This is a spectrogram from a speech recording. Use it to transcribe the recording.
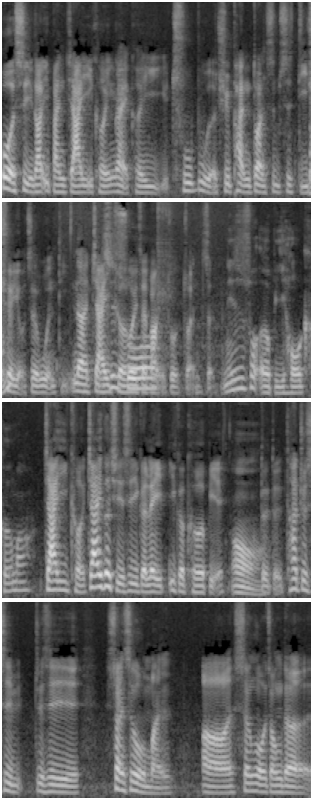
或者是你到一般加医科，应该也可以初步的去判断是不是的确有这个问题。那加医科会再帮你做转诊。你是说耳鼻喉科吗？加医科，加医科其实是一个类一个科别，哦，对对，它就是就是算是我们呃生活中的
